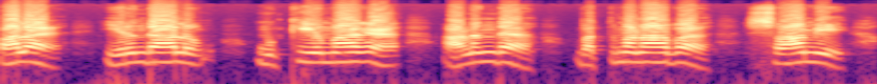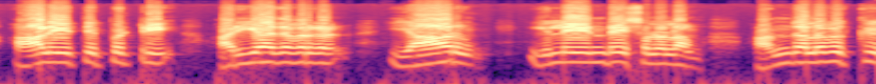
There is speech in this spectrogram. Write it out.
பல இருந்தாலும் முக்கியமாக அனந்த பத்மநாப சுவாமி ஆலயத்தை பற்றி அறியாதவர்கள் யாரும் இல்லை என்றே சொல்லலாம். அந்த அளவுக்கு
